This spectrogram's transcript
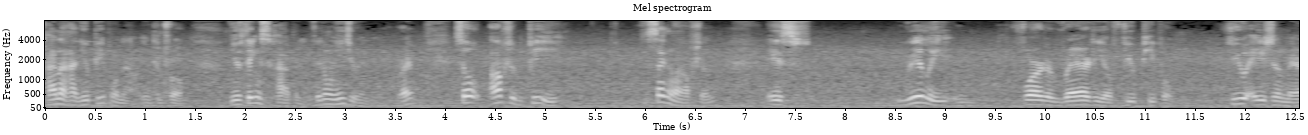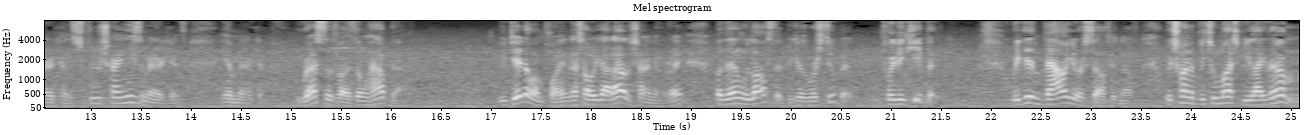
China had new people now in control, new things happening. They don't need you anymore, right? So option B, the second option, is really for the rarity of few people, few Asian Americans, few Chinese Americans in America. Rest of us don't have that. We did at one point. That's how we got out of China, right? But then we lost it because we're stupid. We didn't keep it. We didn't value ourselves enough. We're trying to be too much, be like them.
